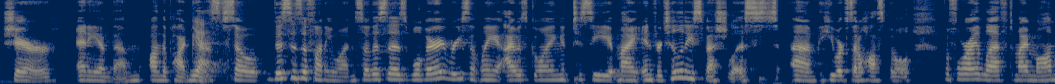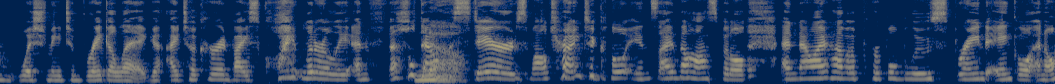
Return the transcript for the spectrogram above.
share any of them on the podcast. Yes. So this is a funny one. So this is well, very recently I was going to see my infertility specialist. Um, he works at a hospital. Before I left, my mom wished me to break a leg. I took her advice quite literally and fell down no. the stairs while trying to go inside the hospital. And now I have a purple blue sprained ankle and a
